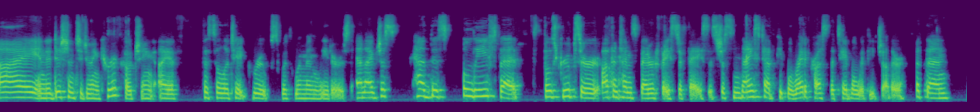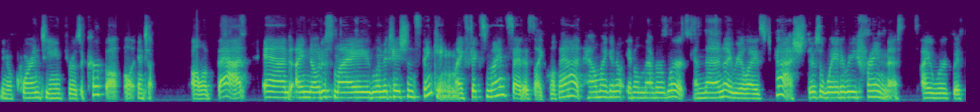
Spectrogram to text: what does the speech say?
I, in addition to doing career coaching, I have facilitate groups with women leaders. And I've just had this belief that those groups are oftentimes better face to face. It's just nice to have people right across the table with each other. But then, you know, quarantine throws a curveball into all of that. And I notice my limitations thinking. My fixed mindset is like, well, that, how am I going to, it'll never work. And then I realized, gosh, there's a way to reframe this. I work with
